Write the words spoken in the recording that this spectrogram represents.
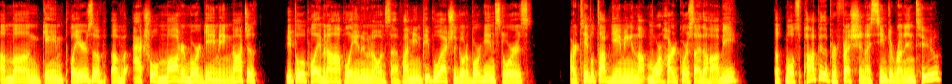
among game players of, of actual modern board gaming, not just people who play Monopoly and Uno and stuff. I mean, people who actually go to board game stores, are tabletop gaming and the more hardcore side of the hobby. The most popular profession I seem to run into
